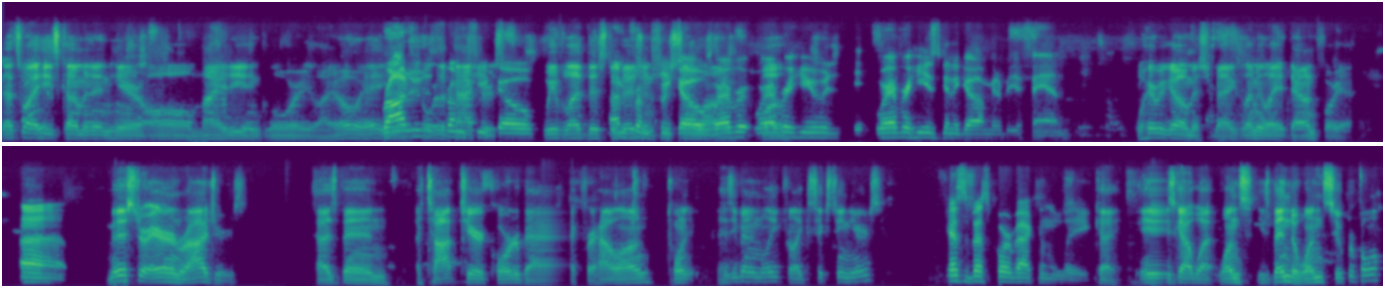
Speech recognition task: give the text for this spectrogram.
That's why he's coming in here all mighty and glory, like, oh hey, Rodgers we're is the from Packers. Chico. We've led this I'm division from for Chico. so long. wherever wherever he was, wherever he's going to go, I'm going to be a fan. well, here we go, Mr. Bags. Let me lay it down for you. Uh, Mr. Aaron Rodgers has been a top tier quarterback for how long? 20 has he been in the league for like 16 years? Guess the best quarterback in the league. Okay. He's got what? Once he's been to one Super Bowl.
